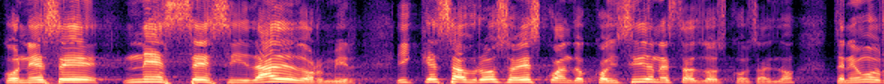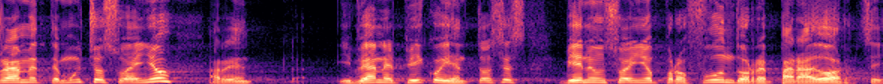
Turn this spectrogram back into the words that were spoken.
con esa necesidad de dormir? Y qué sabroso es cuando coinciden estas dos cosas, ¿no? Tenemos realmente mucho sueño y vean el pico y entonces viene un sueño profundo, reparador, ¿sí?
